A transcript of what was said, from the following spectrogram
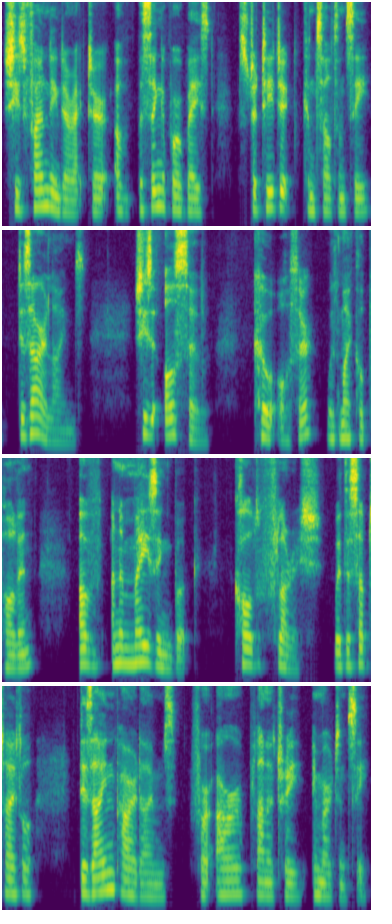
She's founding director of the Singapore based strategic consultancy Desire Lines. She's also co author with Michael Pawlyn of an amazing book called Flourish with the subtitle Design Paradigms for Our Planetary Emergency.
